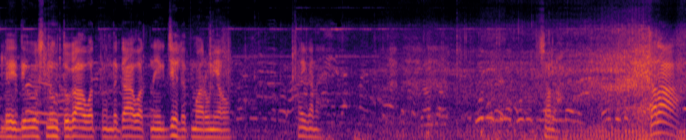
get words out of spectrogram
लय दिवस नव्हतो गावात म्हणलं गावात एक झलक मारून यावं. आहे का नाही? चला. चला.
